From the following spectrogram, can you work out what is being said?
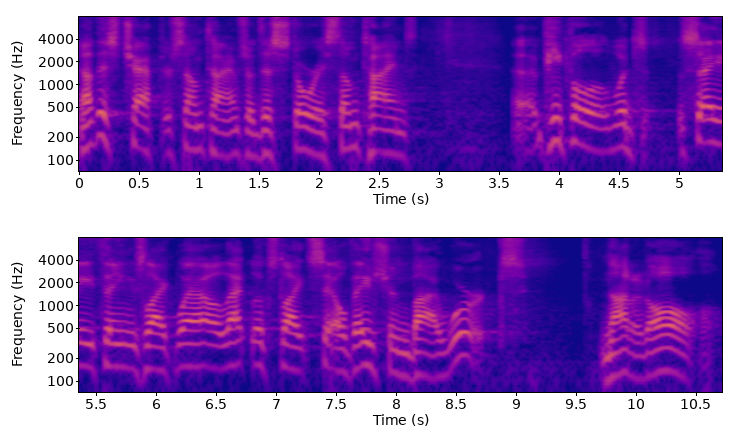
Now, this chapter sometimes, or this story, sometimes uh, people would say things like, well, that looks like salvation by works. Not at all.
